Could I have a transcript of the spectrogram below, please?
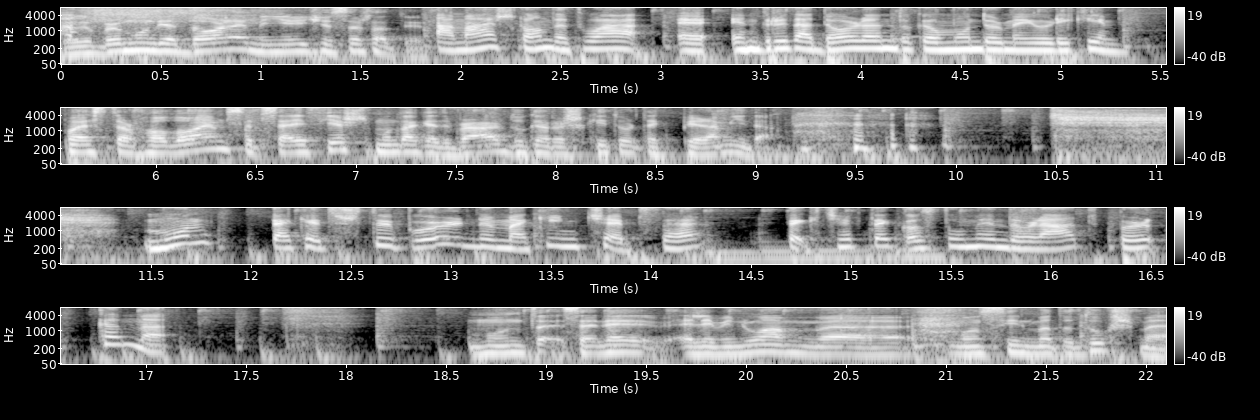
duke bërë mundje dore me njeri që s'është aty. Ama shkon dhe thua e, e ndrydha dorën duke u mundur me Juri Kim. Po e stërhollojmë sepse ai thjesht mund ta ketë vrarë duke rrëshqitur tek piramida. Mund ta ketë shtypur në makinë qepëse, tek qepte kostumin dhuratë për KM. Mund të, se ne eliminuam uh, mundësinë më të dukshme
